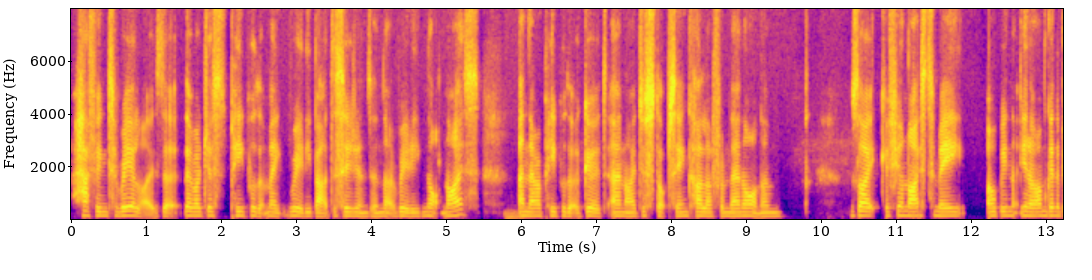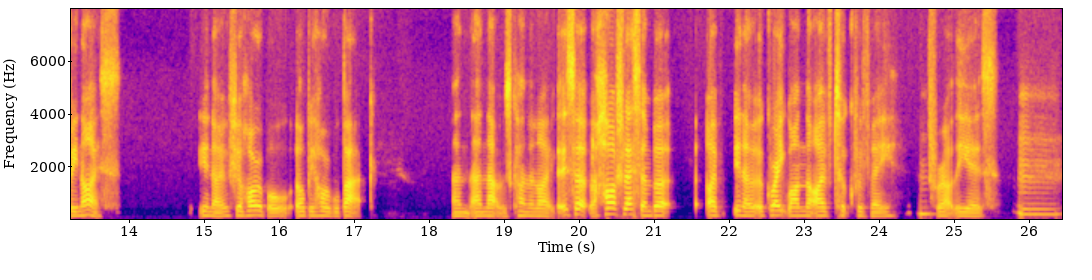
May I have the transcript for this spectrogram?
having to realize that there are just people that make really bad decisions and that are really not nice, mm. and there are people that are good. And I just stopped seeing color from then on. And it was like, if you're nice to me, I'll be, you know, I'm going to be nice you know, if you're horrible, I'll be horrible back. And and that was kind of like it's a harsh lesson, but I've you know, a great one that I've took with me mm. throughout the years. Mm.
